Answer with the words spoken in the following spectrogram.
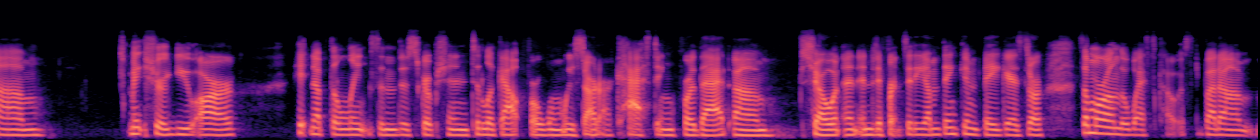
um, make sure you are hitting up the links in the description to look out for when we start our casting for that um, show in, in a different city. I'm thinking Vegas or somewhere on the West Coast. But um,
